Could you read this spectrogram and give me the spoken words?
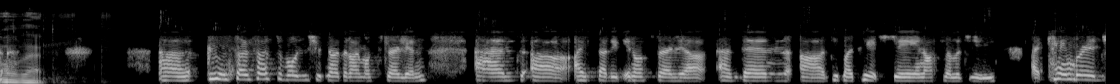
All of that. Uh, so first of all, you should know that I'm Australian, and uh, I studied in Australia, and then uh, did my PhD in archaeology at Cambridge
